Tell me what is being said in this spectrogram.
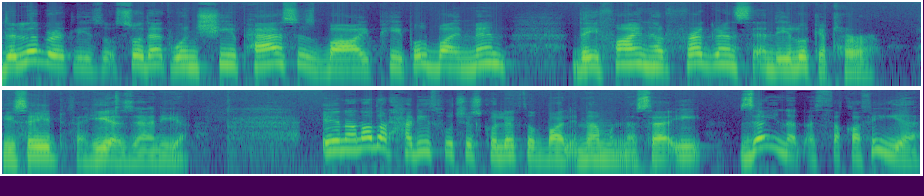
deliberately so, so that when she passes by people, by men, they find her fragrance and they look at her. He said, فهي زانية. In another hadith which is collected by Imam al-Nasa'i, Zainab al-Thaqafiyya,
